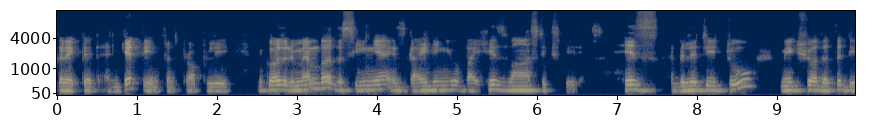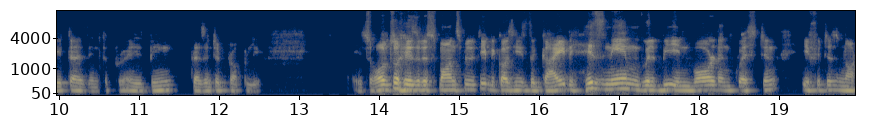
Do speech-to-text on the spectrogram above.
correct it and get the inference properly, because remember, the senior is guiding you by his vast experience, his ability to make sure that the data is, is being presented properly. It's also his responsibility because he's the guide. His name will be involved in question if it is not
